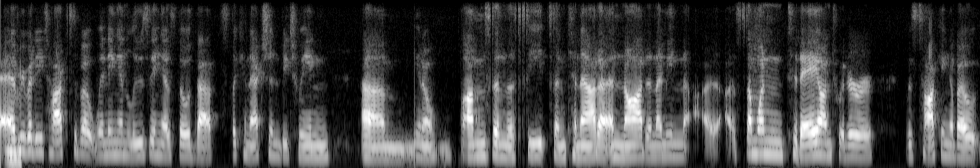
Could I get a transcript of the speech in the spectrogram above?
Mm-hmm. Everybody talks about winning and losing as though that's the connection between um, you know bums in the seats and Canada and not. And I mean, uh, someone today on Twitter was talking about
